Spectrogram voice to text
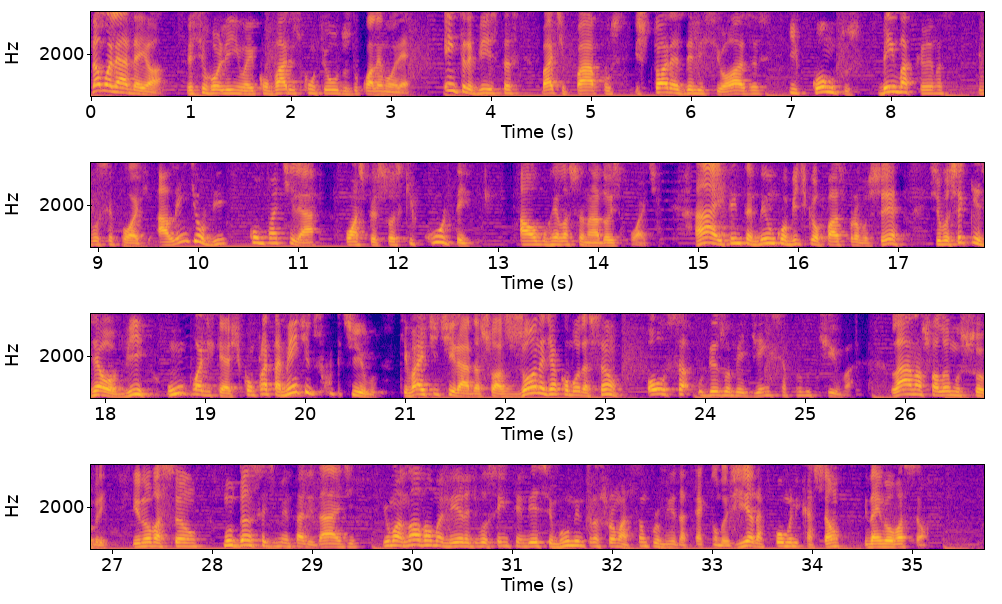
Dá uma olhada aí, ó, nesse rolinho aí com vários conteúdos do Qual é Moré. Entrevistas, bate-papos, histórias deliciosas e contos bem bacanas que você pode, além de ouvir, compartilhar com as pessoas que curtem algo relacionado ao esporte. Ah, e tem também um convite que eu faço para você. Se você quiser ouvir um podcast completamente disruptivo, que vai te tirar da sua zona de acomodação, ouça o Desobediência Produtiva. Lá nós falamos sobre inovação, mudança de mentalidade e uma nova maneira de você entender esse mundo em transformação por meio da tecnologia, da comunicação e da inovação.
